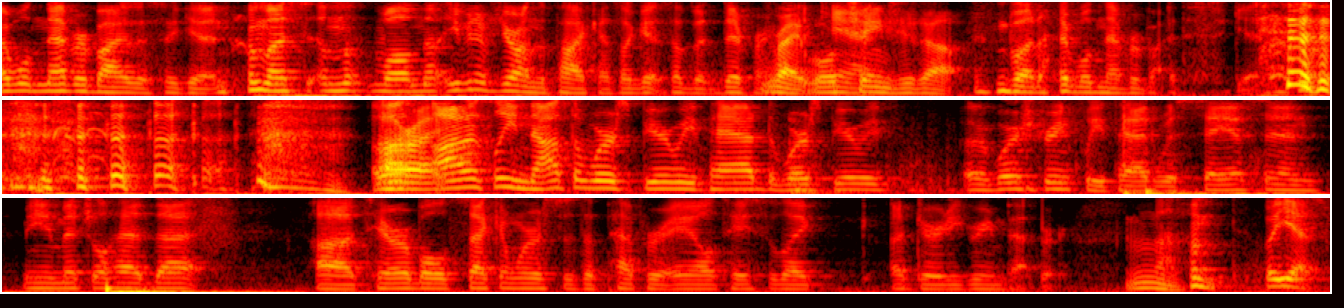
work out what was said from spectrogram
I will never buy this again unless. unle- Well, no, even if you're on the podcast, I'll get something different. 'cause Right, I we'll can't, change it up. But I will never buy this again. All Uh, right. Honestly, not the worst beer we've had. The worst beer we've, uh, worst drink we've had was Sayerson. Me and Mitchell had that. Uh, terrible. Second worst is the pepper ale. Tasted like a dirty green pepper. Mm. Um, but yes,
